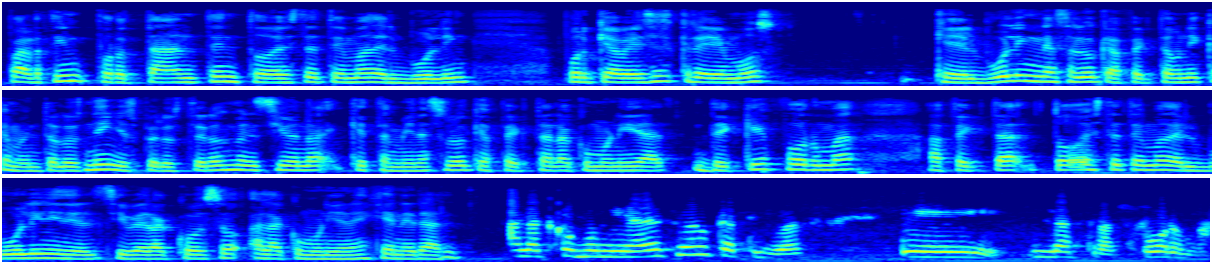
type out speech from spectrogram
parte importante en todo este tema del bullying, porque a veces creemos que el bullying no es algo que afecta únicamente a los niños, pero usted nos menciona que también es algo que afecta a la comunidad. ¿De qué forma afecta todo este tema del bullying y del ciberacoso a la comunidad en general? A las comunidades educativas eh, las transforma,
